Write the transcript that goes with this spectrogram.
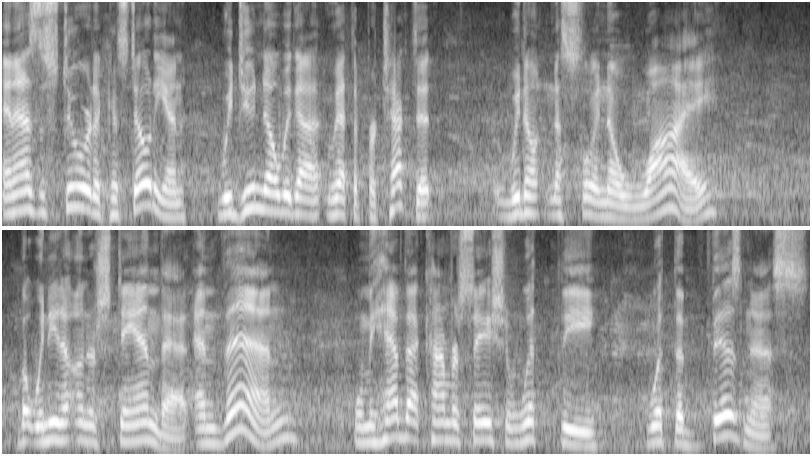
And as the steward and custodian, we do know we, got, we have to protect it. We don't necessarily know why, but we need to understand that. And then, when we have that conversation with the, with the business,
